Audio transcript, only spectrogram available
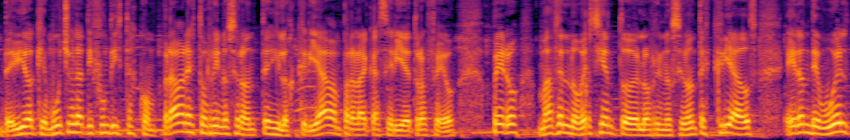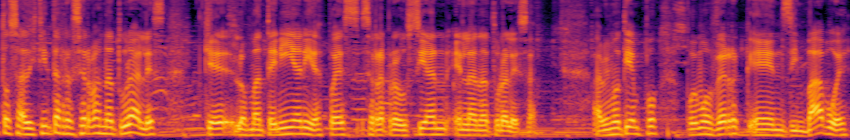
debido a que muchos latifundistas compraban estos rinocerontes y los criaban para la cacería de trofeo, pero más del 90% de los rinocerontes criados eran devueltos a distintas reservas naturales que los mantenían y después se reproducían en la naturaleza. Al mismo tiempo, podemos ver en Zimbabue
